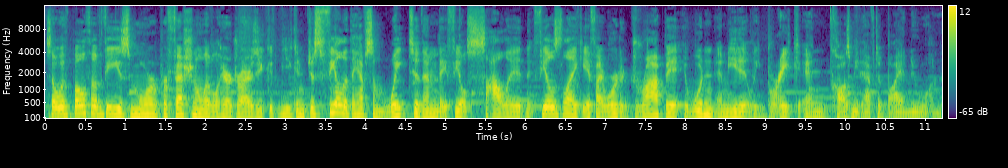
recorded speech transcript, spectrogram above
So with both of these more professional level hair dryers, you can, you can just feel that they have some weight to them. They feel solid. It feels like if I were to drop it, it wouldn't immediately break and cause me to have to buy a new one.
